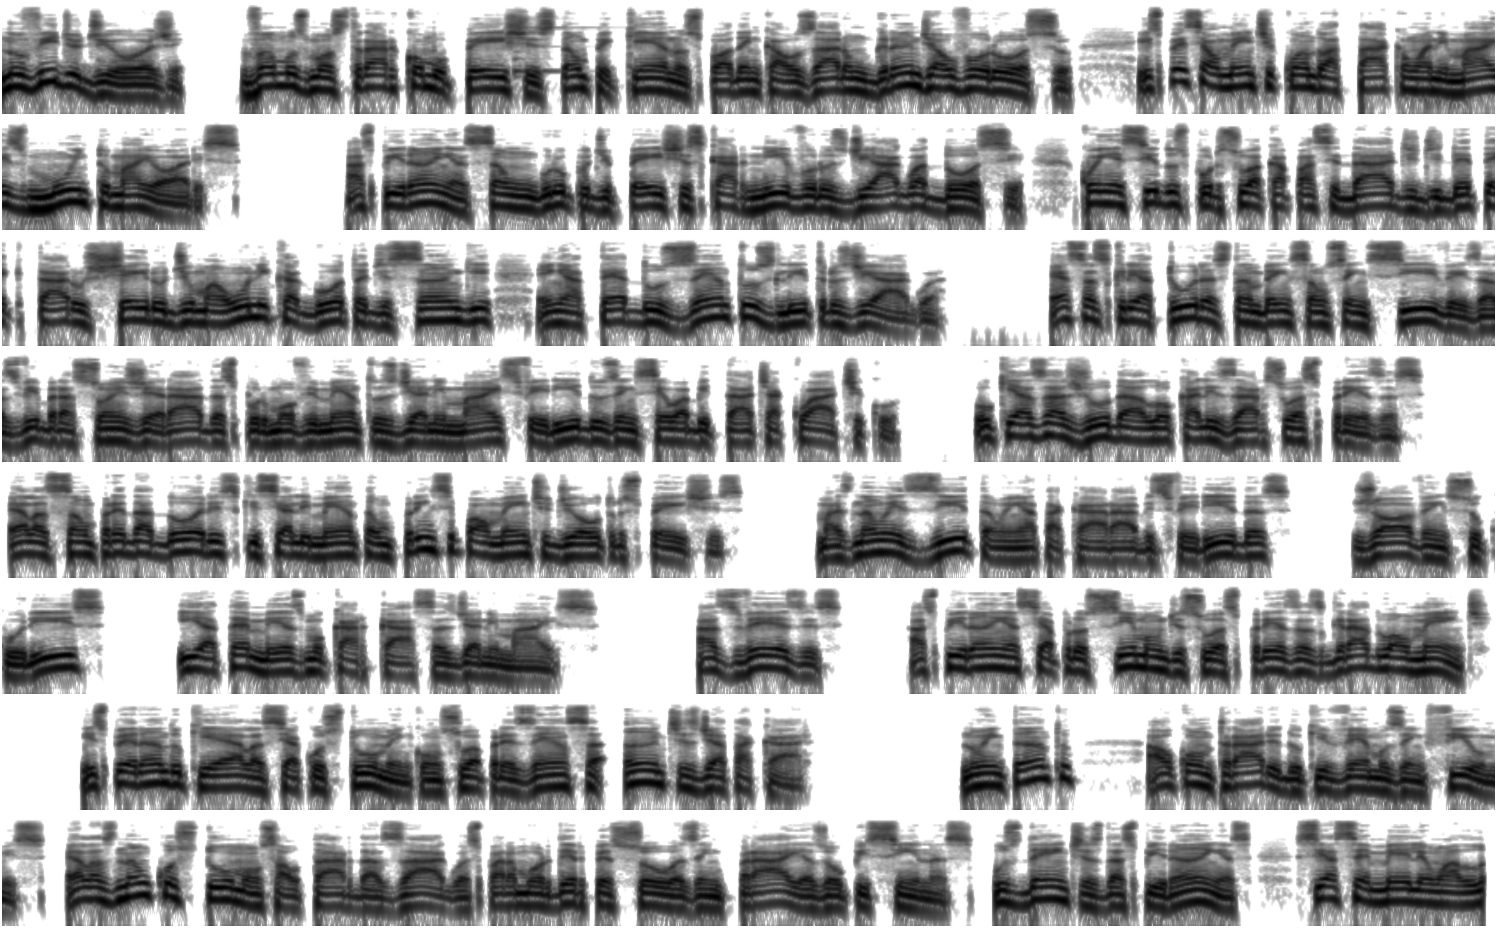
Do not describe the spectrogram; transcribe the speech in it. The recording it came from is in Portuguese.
No vídeo de hoje, vamos mostrar como peixes tão pequenos podem causar um grande alvoroço, especialmente quando atacam animais muito maiores. As piranhas são um grupo de peixes carnívoros de água doce, conhecidos por sua capacidade de detectar o cheiro de uma única gota de sangue em até 200 litros de água. Essas criaturas também são sensíveis às vibrações geradas por movimentos de animais feridos em seu habitat aquático, o que as ajuda a localizar suas presas. Elas são predadores que se alimentam principalmente de outros peixes, mas não hesitam em atacar aves feridas, jovens sucuris e até mesmo carcaças de animais. Às vezes, as piranhas se aproximam de suas presas gradualmente, esperando que elas se acostumem com sua presença antes de atacar. No entanto, ao contrário do que vemos em filmes, elas não costumam saltar das águas para morder pessoas em praias ou piscinas. Os dentes das piranhas se assemelham a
